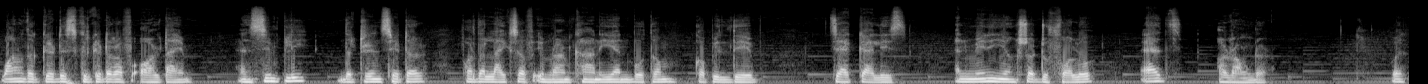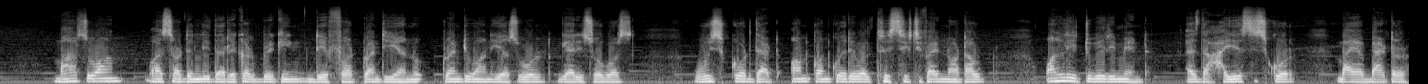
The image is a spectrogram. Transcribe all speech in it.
one of the greatest cricketer of all time, and simply the trendsetter for the likes of Imran Khan, Ian Botham, Kapil Dev, Jacques Kallis, and many youngsters to follow as a rounder. Well, March 1 was certainly the record breaking day for 20 21 years old Gary Sobers, who scored that unconquerable 365 not out only to be remained as the highest score by a batter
